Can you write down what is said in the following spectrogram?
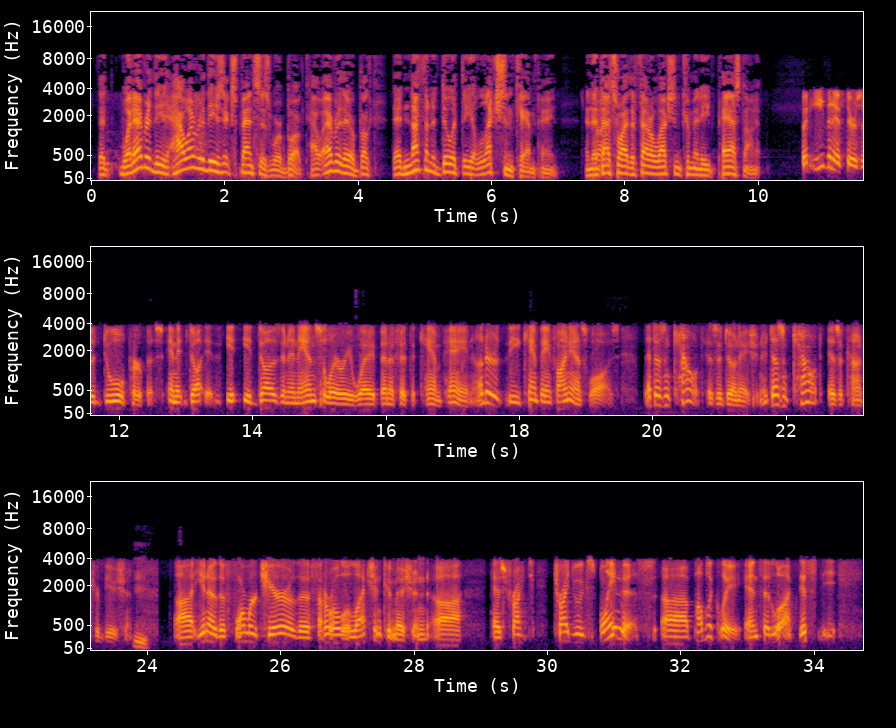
that whatever the, however these expenses were booked, however they were booked, they had nothing to do with the election campaign, and that right. that's why the Federal Election Committee passed on it. But even if there's a dual purpose, and it, do, it, it does in an ancillary way benefit the campaign, under the campaign finance laws, that doesn't count as a donation. It doesn't count as a contribution. Mm. Uh, you know, the former chair of the Federal Election Commission uh, has tried tried to explain this uh, publicly and said, "Look, this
